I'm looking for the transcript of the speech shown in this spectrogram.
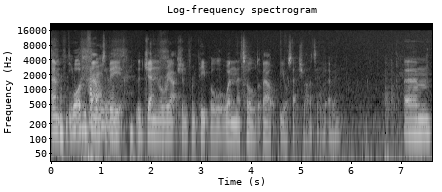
Um, what have you have it found to be the general reaction from people when they're told about your sexuality, Owen? Um,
